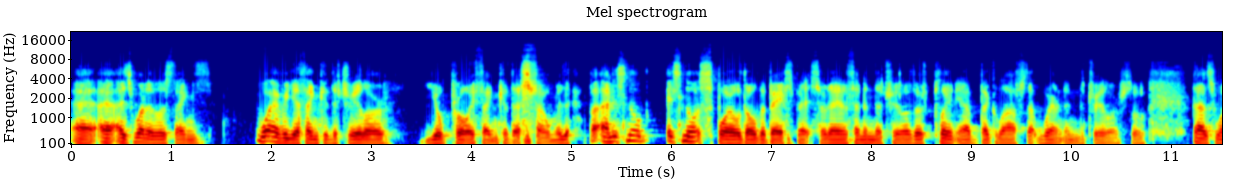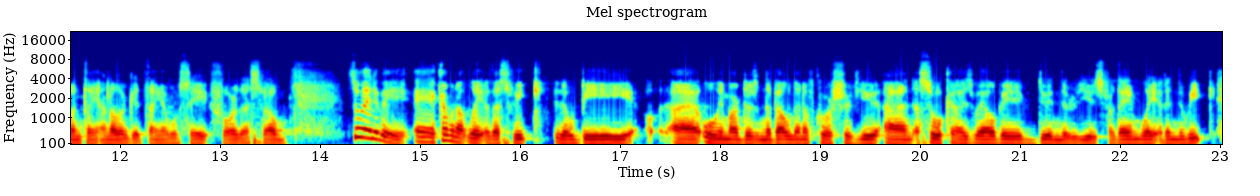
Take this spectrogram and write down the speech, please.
Uh, it's one of those things. Whatever you think of the trailer, you'll probably think of this film. But and it's not it's not spoiled all the best bits or anything in the trailer. There's plenty of big laughs that weren't in the trailer. So that's one thing. Another good thing I will say for this film. So anyway, uh, coming up later this week, there'll be uh, Only Murders in the Building, of course, review, and Ahsoka as well. Be doing the reviews for them later in the week.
